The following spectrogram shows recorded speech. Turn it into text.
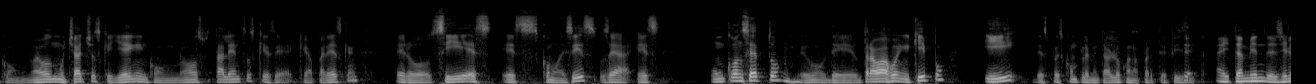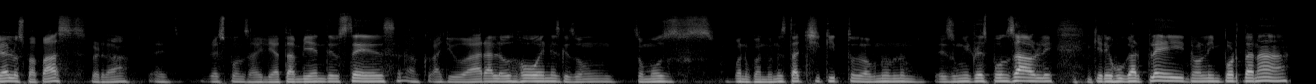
con nuevos muchachos que lleguen, con nuevos talentos que, se, que aparezcan. Pero sí es, es, como decís, o sea, es un concepto de, un trabajo en equipo y después complementarlo con la parte física. ahí también decirle a los papás, ¿verdad? Es responsabilidad también de ustedes ayudar a los jóvenes que son somos bueno, cuando uno está chiquito, uno es un irresponsable, quiere jugar play, no le importa nada.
